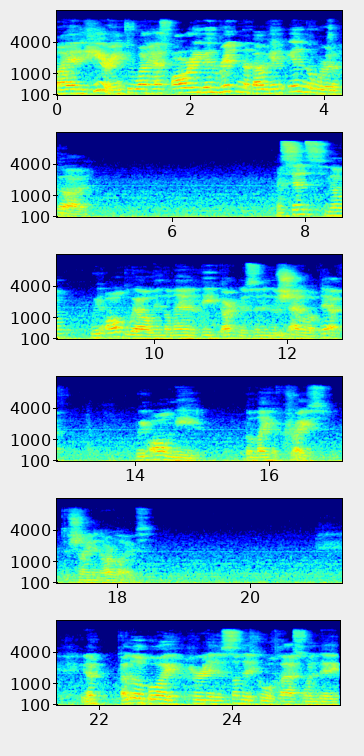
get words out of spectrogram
by adhering to what has already been written about him in the Word of God. And since, you know, we all dwell in the land of deep darkness and in the shadow of death, we all need the light of Christ to shine in our lives. You know, a little boy heard in his Sunday school class one day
